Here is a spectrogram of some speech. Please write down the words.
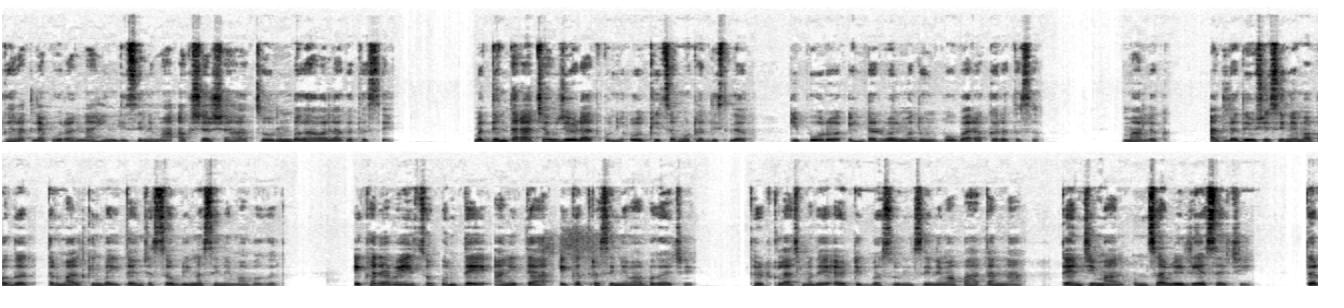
घरातल्या पोरांना हिंदी सिनेमा अक्षरशः चोरून बघावा लागत असे. मध्यंतराच्या उजेडात कुणी ओळखीचं मोठं दिसलं की पोरं इंटरवलमधून पोबारा करत असत. मालक आदल्या दिवशी सिनेमा बघत तर मालकीनबाई त्यांच्या सवडीनं सिनेमा बघत. एखाद्या वेळी चुकून ते आणि त्या एकत्र सिनेमा बघायचे. थर्ड क्लासमध्ये ऐटीत बसून सिनेमा पाहताना त्यांची मान उंचावलेली असायची. तर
